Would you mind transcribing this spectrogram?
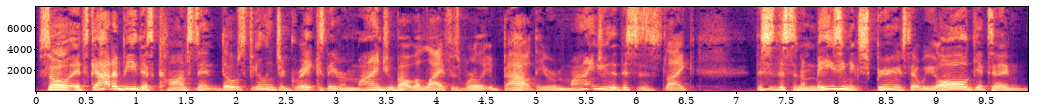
so it's got to be this constant. Those feelings are great because they remind you about what life is really about. They remind you that this is like this is this an amazing experience that we all get to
